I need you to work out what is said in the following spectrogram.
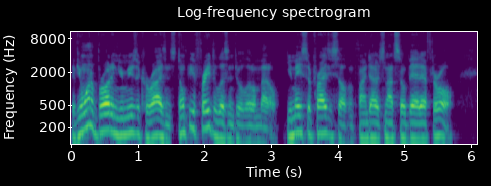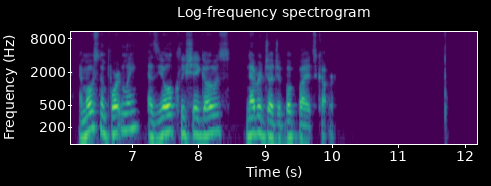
If you want to broaden your music horizons, don't be afraid to listen to a little metal. You may surprise yourself and find out it's not so bad after all. And most importantly, as the old cliche goes, never judge a book by its cover.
